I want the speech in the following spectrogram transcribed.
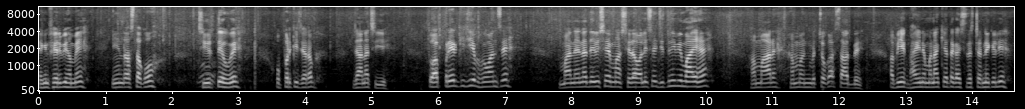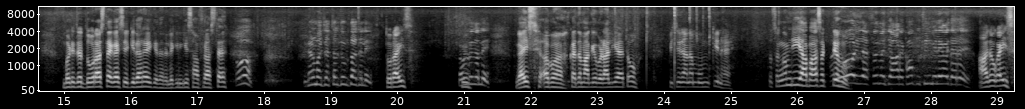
लेकिन फिर भी हमें इन रास्ता को चीरते हुए ऊपर की तरफ़ जाना चाहिए। तो आप प्रेयर कीजिए भगवान से माँ नैना देवी से माँ शेरावाली से जितनी भी माएँ हैं हमारे हम इन बच्चों का साथ दें। अभी एक भाई ने मना किया था गाइस इधर चढ़ने के लिए। बट इधर दो रास्ता है गाइस एक इधर है एक इधर है लेकिन ये साफ़ रास्ता है। ओ इधर मत चल चलता चले। तो राइस गाइस अब कदम आगे बढ़ा लिया है तो पीछे जाना मुमकिन है। तो संगम जी आप आ सकते हो। में जा रखा कुछ नहीं मिलेगा इधर। आ जाओ गाइस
